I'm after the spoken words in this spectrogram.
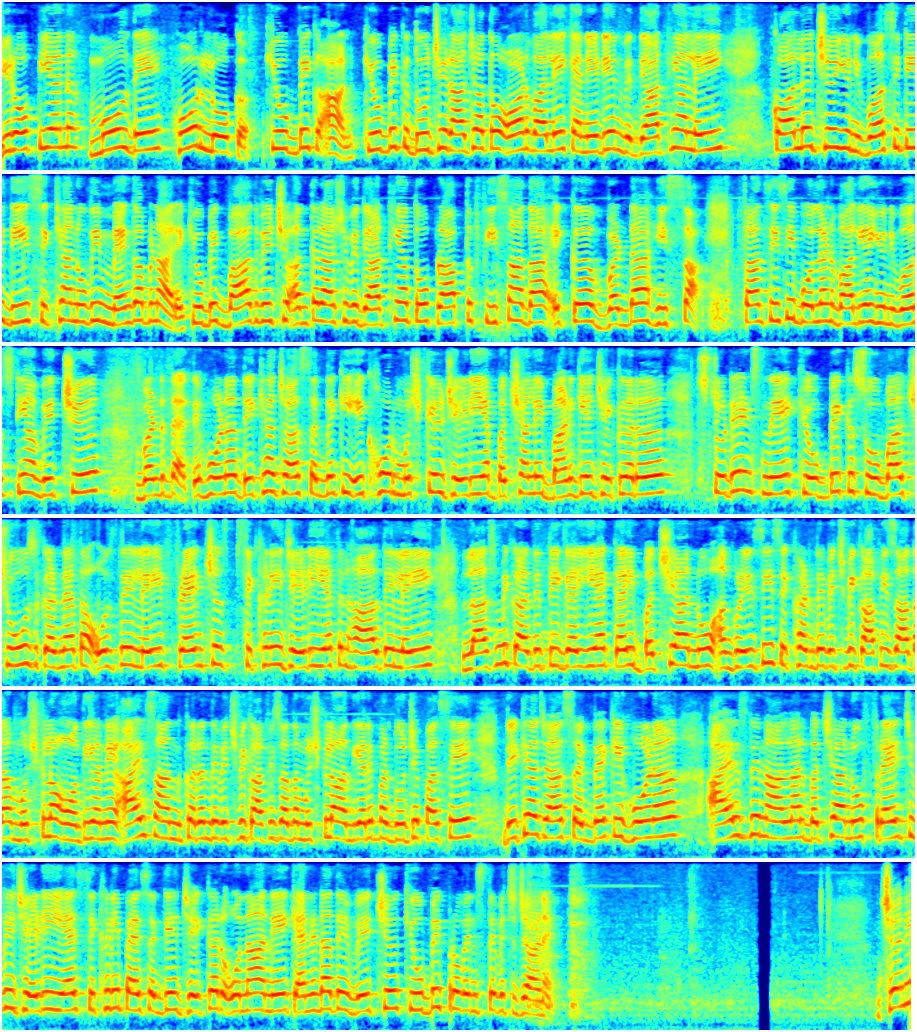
ਯੂਰੋਪੀਅਨ ਮੂਲ ਦੇ ਹੋਰ ਲੋਕ ਕਿਊਬਿਕ ਆਣ, ਕਿਊਬਿਕ ਦੂਜੇ ਰਾਜਾਂ ਤੋਂ ਆਉਣ ਵਾਲੇ ਕੈਨੇਡੀਅਨ ਵਿਦਿਆਰਥੀਆਂ ਲਈ ਕਾਲਜ, ਯੂਨੀਵਰਸਿਟੀ ਦੀ ਸਿੱਖਿਆ ਨੂੰ ਵੀ ਮਹਿੰਗਾ ਬਣਾ ਰਿਹਾ। ਕਿਊਬਿਕ ਬਾਅਦ ਵਿੱਚ ਅੰਤਰਰਾਸ਼ਟਰੀ ਵਿਦਿਆਰਥੀਆਂ ਤੋਂ ਪ੍ਰਾਪਤ ਫੀਸਾਂ ਦਾ ਇੱਕ ਵੱਡਾ ਹਿੱਸਾ। ਫ੍ਰਾਂਸੀਸੀ ਬੋਲਣ ਵਾਲੀਆਂ ਯੂਨੀਵਰਸਿਟੀਆਂ ਵਿੱਚ ਵੰਡਦਾ ਹੈ ਤੇ ਹੁਣ ਦੇਖਿਆ ਜਾ ਸਕਦਾ ਕਿ ਇੱਕ ਹੋਰ ਮੁਸ਼ਕਿਲ ਜਿਹੜੀ ਹੈ ਬੱਚਿਆਂ ਲਈ ਬਣ ਗਈ ਹੈ। ਜੇਕਰ ਸਟੂਡੈਂਟਸ ਨੇ ਕਿਊਬਿਕ ਸੂਬਾ ਚੂਜ਼ ਕਰਨਾ ਹੈ ਤਾਂ ਉਸ ਦੇ ਲਈ ਫ੍ਰੈਂਚ ਸਿੱਖਣੀ ਜਿਹੜੀ ਹੈ ਫਿਲਹਾਲ ਦੇ ਲਈ ਲਾਜ਼ਮੀ ਕਰ ਦਿੱਤੀ ਗਈ ਹੈ। ਕਈ ਬੱਚਿਆਂ ਨੂੰ ਅੰਗਰੇਜ਼ੀ ਸਿੱਖਣ ਦੇ ਵਿੱਚ ਵੀ ਕਾਫੀ ਜ਼ਿਆਦਾ ਮੁਸ਼ਕਲਾਂ ਆਉਂਦੀਆਂ ਨੇ। ਆਇਲਸ ਕਰਨ ਦੇ ਵਿੱਚ ਵੀ ਕਾਫੀ ਜ਼ਿਆਦਾ ਮੁਸ਼ਕਲਾਂ ਆਉਂਦੀਆਂ ਨੇ, ਪਰ ਦੂਜੇ ਪਾਸੇ ਦੇਖਿਆ ਜਾ ਸਕਦਾ ਹੈ ਕਿ ਹੁਣ ਆਇਲਸ ਦੇ ਨਾਲ ਨਾਲ ਬੱਚਿਆਂ ਨੂੰ ਫ੍ਰੈਂਚ ਵੀ ਜਿਹੜੀ ਹੈ ਸਿੱਖਣੀ ਪੈ ਸਕਦੀ ਹੈ, ਜੇਕਰ ਉਹਨਾਂ ਨੇ ਕੈਨੇਡਾ ਦੇ ਵਿੱਚ ਕਿਊਬਿਕ ਪ੍ਰੋਵਿੰਸ ਦੇ ਵਿੱਚ ਜਾਣਾ ਹੈ। ਜਨ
